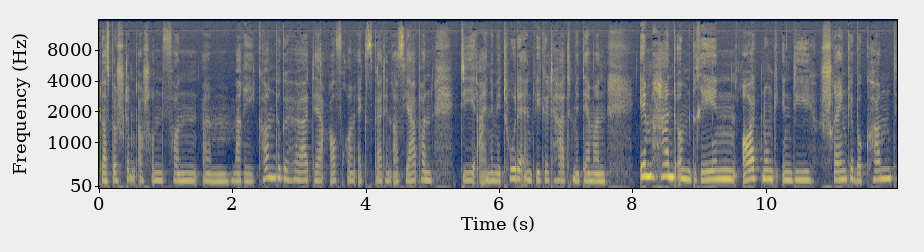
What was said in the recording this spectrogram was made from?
Du hast bestimmt auch schon von ähm, Marie Kondo gehört, der Aufräumexpertin aus Japan, die eine Methode entwickelt hat, mit der man im Handumdrehen Ordnung in die Schränke bekommt.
